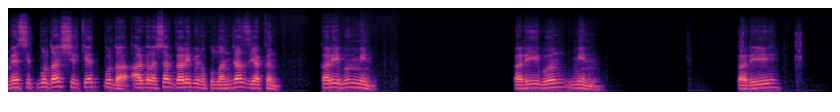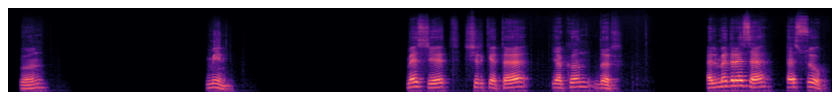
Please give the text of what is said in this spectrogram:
Mescit burada, şirket burada. Arkadaşlar garibunu kullanacağız. Yakın. Garibun min. Garibun min. Garibun min. Mescit şirkete yakındır. El medrese es-suk.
